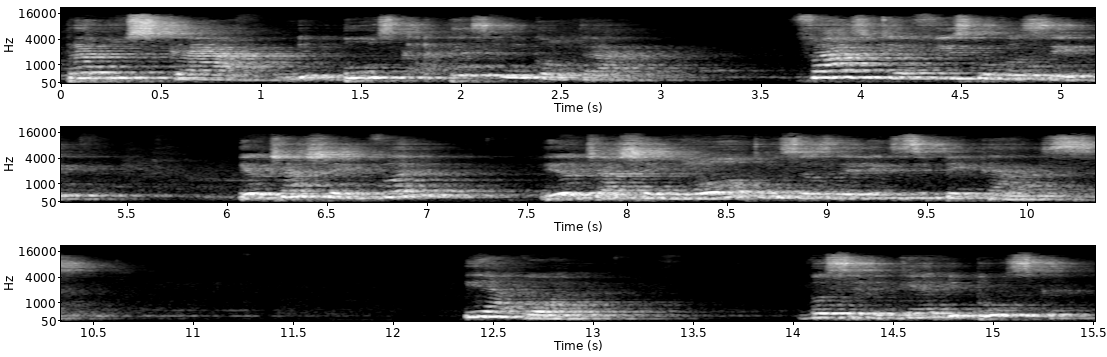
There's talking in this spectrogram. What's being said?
para buscar, me busca até se me encontrar. Faz o que eu fiz com você. Eu te achei, foi? Eu te achei morto nos seus delitos e pecados. E agora? Você me quer, me busca.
